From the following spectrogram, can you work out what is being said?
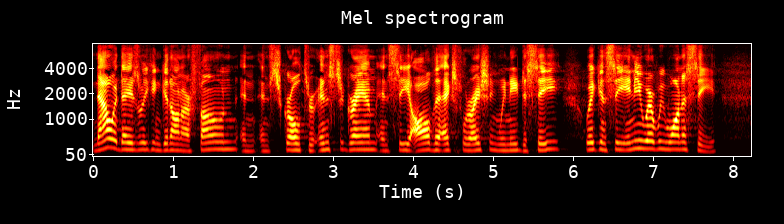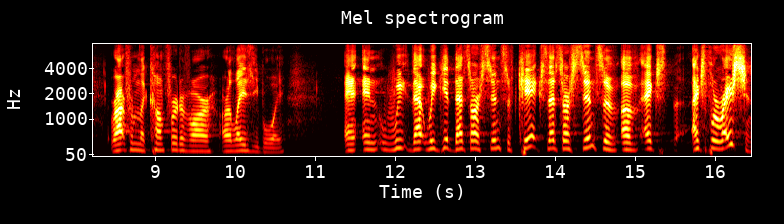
Nowadays, we can get on our phone and, and scroll through Instagram and see all the exploration we need to see. We can see anywhere we want to see, right from the comfort of our, our lazy boy. And, and we, that we get, that's our sense of kicks, that's our sense of, of ex, exploration,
